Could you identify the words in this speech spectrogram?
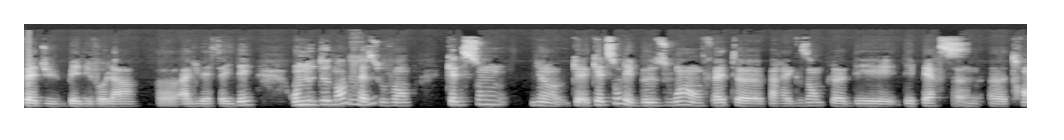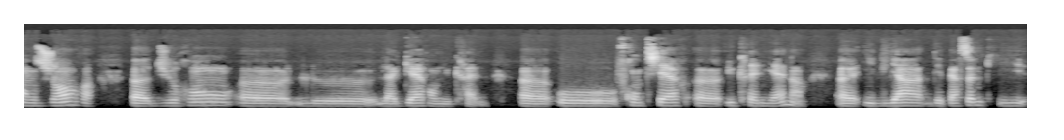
fais du bénévolat à l'USAID, on nous demande très mm. souvent quels sont quels sont les besoins, en fait, euh, par exemple, des, des personnes euh, transgenres euh, durant le, la guerre en Ukraine? Aux frontières ukrainiennes, il y a des personnes qui,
